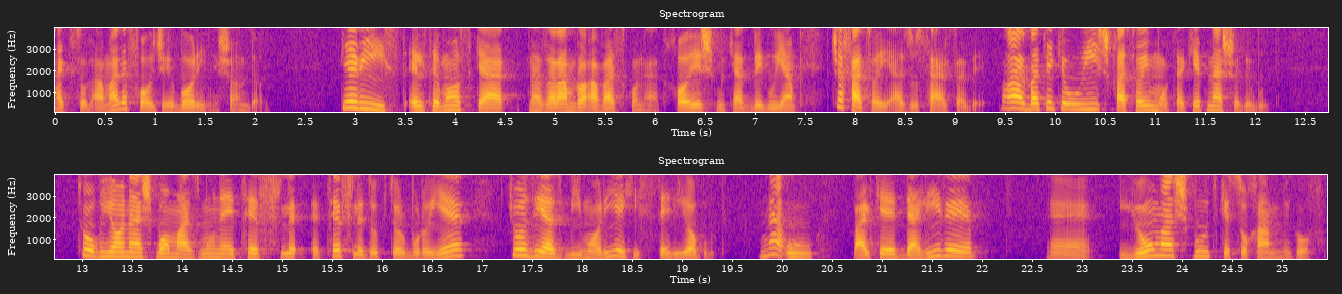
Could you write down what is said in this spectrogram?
عکس عمل فاجعه باری نشان داد. گریست التماس کرد نظرم را عوض کند. خواهش می‌کرد بگویم چه خطایی از او سر زده. و البته که او هیچ خطایی مرتکب نشده بود. تقیانش با مضمون طفل, طفل دکتر برویر جزی از بیماری هیستریا بود. نه او بلکه دلیل یومش بود که سخن می‌گفت.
